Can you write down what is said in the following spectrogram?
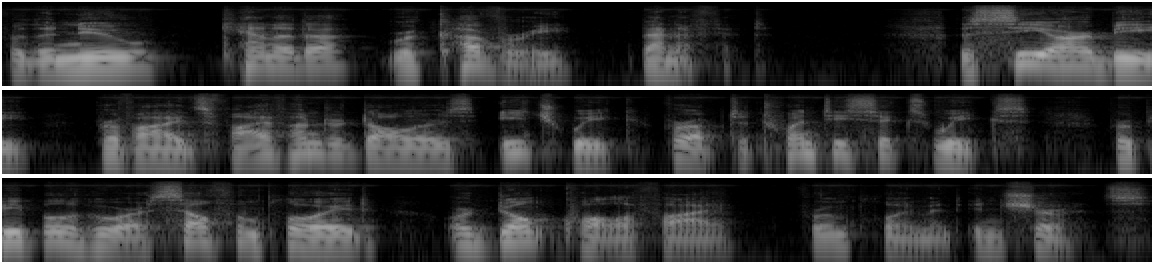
for the new Canada Recovery Benefit. The CRB provides $500 each week for up to 26 weeks for people who are self employed or don't qualify for employment insurance.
